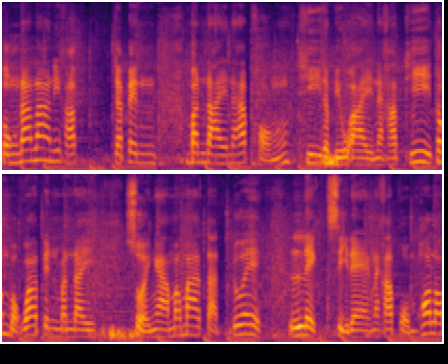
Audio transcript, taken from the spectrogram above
ตรงด้านล่างนี้ครับจะเป็นบันไดนะครับของ TWI นะครับที่ต้องบอกว่าเป็นบันไดสวยงามมากๆ ตัดด้วยเหล็กสีแดงนะครับผมพอเรา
